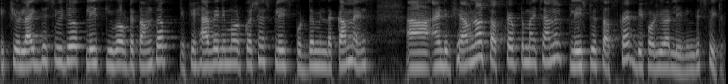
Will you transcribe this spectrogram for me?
If you like this video, please give out a thumbs up. If you have any more questions, please put them in the comments. Uh, and if you have not subscribed to my channel, please do subscribe before you are leaving this video.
